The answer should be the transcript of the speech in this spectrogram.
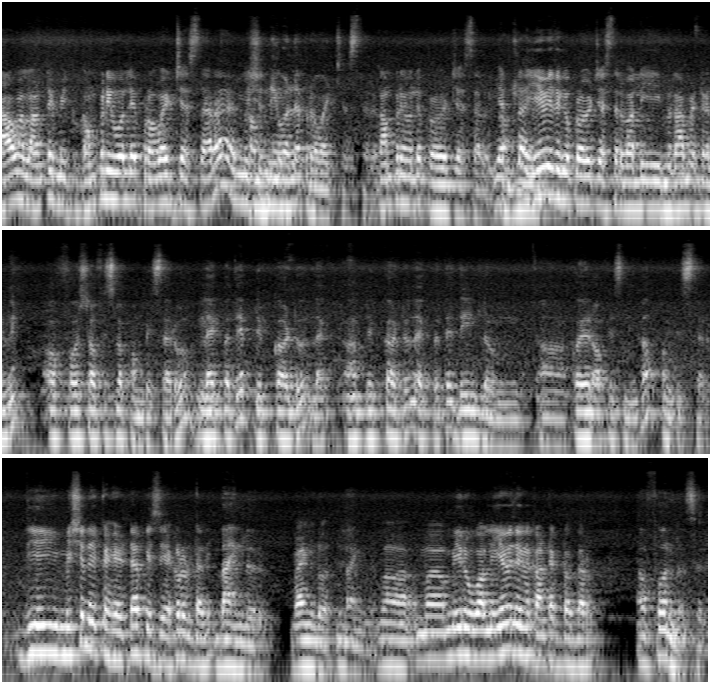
కావాలంటే మీకు కంపెనీ వాళ్ళే ప్రొవైడ్ చేస్తారా? మిషన్ వాళ్ళే ప్రొవైడ్ చేస్తారు. కంపెనీ వాళ్ళే ప్రొవైడ్ చేస్తారు. ఎట్లా? ఏ విధంగా ప్రొవైడ్ చేస్తారు వాళ్ళు ఈ రా మెటీరియల్ని పోస్ట్ ఆఫీస్లో పంపిస్తారు. లేకపోతే ఫ్లిప్కార్ట్ ఫ్లిప్కార్ట్ లేకపోతే దీంట్లో కొయర్ ఆఫీస్ ఇంకా పంపిస్తారు. ఈ మిషన్ యొక్క హెడ్ ఆఫీస్ ఎక్కడ ఉంటుంది? బెంగళూరు. బెంగళూరు. బెంగళూరు. మీరు వాళ్ళని ఏ విధంగా కాంటాక్ట్ అవుతారు? ఫోన్లో సార్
